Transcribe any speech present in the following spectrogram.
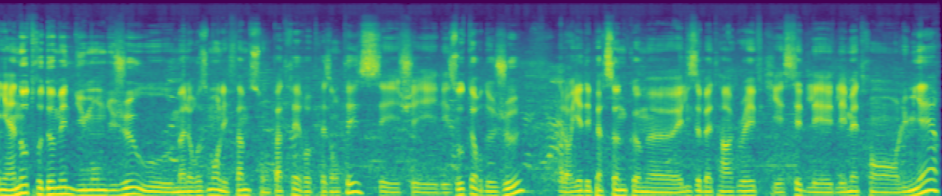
Il y a un autre domaine du monde du jeu où malheureusement les femmes sont pas très représentées, c'est chez les auteurs de jeux. Alors il y a des personnes comme euh, Elizabeth Hargrave qui essaient de les, mettre en lumière.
